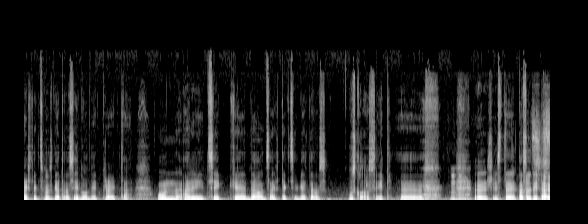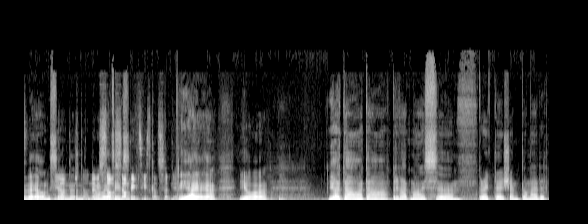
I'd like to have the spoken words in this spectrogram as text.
arhitekts būs gatavs ieguldīt projektā. Un arī cik uh, daudz arhitekts ir gatavs uzklausīt. Uh, mm -hmm. šīs pasūtītāju vēlmes. Jā, un, un, tā, un savas ambīcijas, kāds saka. Jā, jā, jā. jā. Jo, jo tā, tā privāta mājas uh, projektēšana tomēr ir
